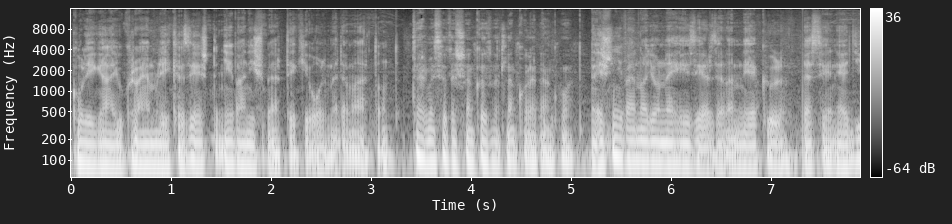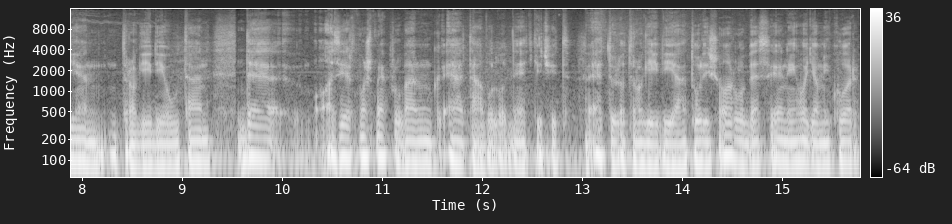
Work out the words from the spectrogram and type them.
kollégájukra emlékezést. Nyilván ismerték jól Mede Mártont. Természetesen közvetlen kollégánk volt. És nyilván nagyon nehéz érzelem nélkül beszélni egy ilyen tragédia után, de azért most megpróbálunk eltávolodni egy kicsit ettől a tragédiától, és arról beszélni, hogy amikor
